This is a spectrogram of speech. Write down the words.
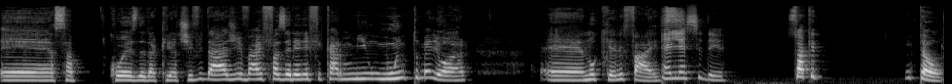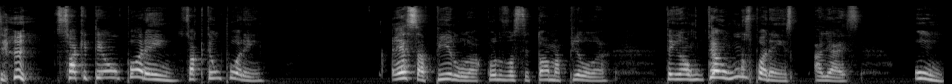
essa coisa da criatividade e vai fazer ele ficar muito melhor é, no que ele faz. LSD. Só que. Então. só que tem um porém. Só que tem um porém. Essa pílula, quando você toma a pílula, tem, tem alguns poréns, aliás. Um,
